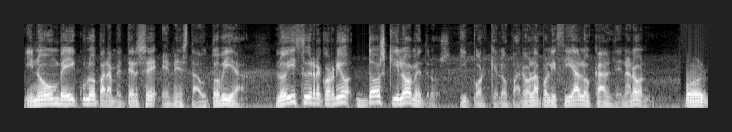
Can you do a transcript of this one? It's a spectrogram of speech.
y no un vehículo para meterse en esta autovía. Lo hizo y recorrió dos kilómetros, y porque lo paró la policía local de Narón. Por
